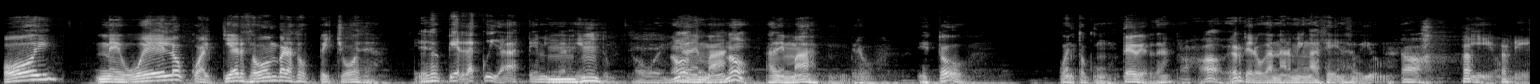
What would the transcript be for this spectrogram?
Hoy me vuelo cualquier sombra sospechosa. Eso pierda cuidado, usted, mi Ujú. sargento. Está bueno, Y además, bueno. además, pero esto cuento con usted, ¿verdad? Ajá, a ver. Pero ganarme un ascenso yo. Ah. Sí, hombre.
